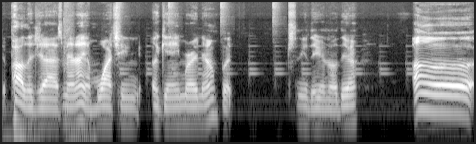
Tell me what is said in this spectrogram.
apologize, man. I am watching a game right now, but it's neither here nor there. Uh,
